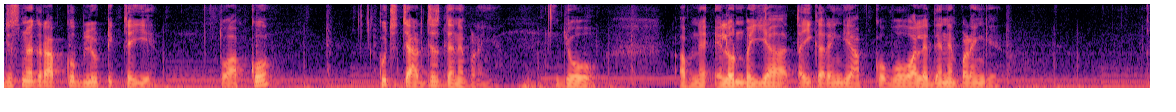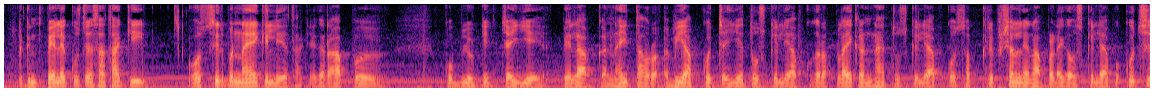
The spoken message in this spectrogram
जिसमें अगर आपको ब्लू टिक चाहिए तो आपको कुछ चार्जेस देने पड़ेंगे, जो अपने एलोन भैया तय करेंगे, आपको वो वाले देने पड़ेंगे। लेकिन पहले कुछ ऐसा था कि वो सिर्फ़ नए के लिए था कि अगर आप को ब्लू टिक चाहिए, पहले आपका नहीं था और अभी आपको चाहिए तो उसके लिए आपको अगर अप्लाई करना है तो उसके लिए आपको सब्सक्रिप्शन लेना पड़ेगा, उसके लिए आपको कुछ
